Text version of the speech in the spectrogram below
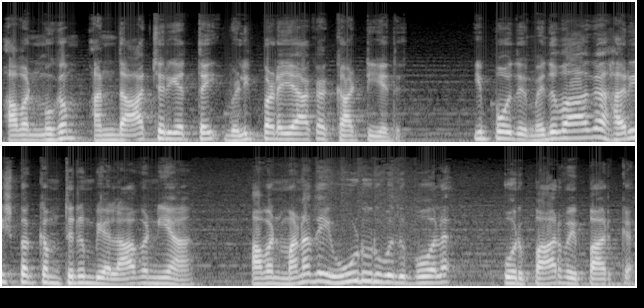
அவன் முகம் அந்த ஆச்சரியத்தை வெளிப்படையாக காட்டியது. இப்போது மெதுவாக ஹரிஷ் பக்கம் திரும்பிய லாவண்யா அவன் மனதை ஊடுருவது போல ஒரு பார்வை பார்க்க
